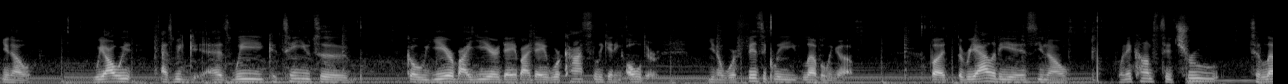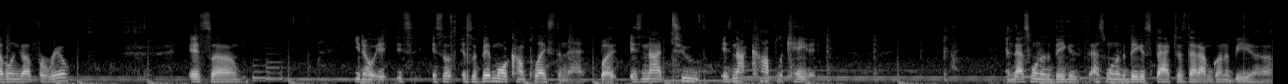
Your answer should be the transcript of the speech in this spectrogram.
You know, we always as we as we continue to go year by year, day by day, we're constantly getting older. You know, we're physically leveling up. But the reality is, you know, when it comes to true to leveling up for real, it's um you know, it, it's it's a, it's a bit more complex than that, but it's not too it's not complicated. And that's one of the biggest that's one of the biggest factors that I'm going to be uh,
